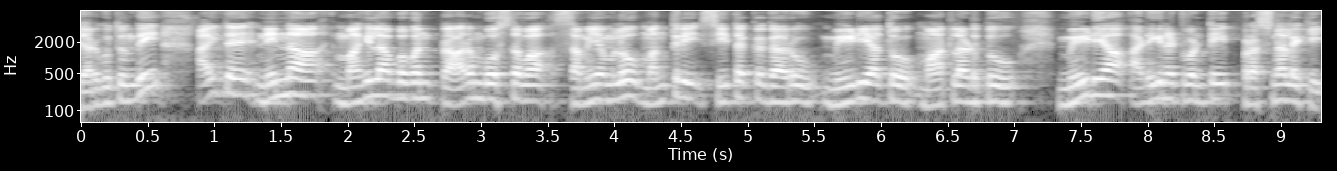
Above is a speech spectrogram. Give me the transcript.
జరుగుతుంది. అయితే నిన్న మహిళా భవన్ ప్రారంభోత్సవ సమయంలో మంత్రి సీతక్క గారు మీడియాతో మాట్లాడుతూ మీడియా అడిగినటువంటి ప్రశ్నలకి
